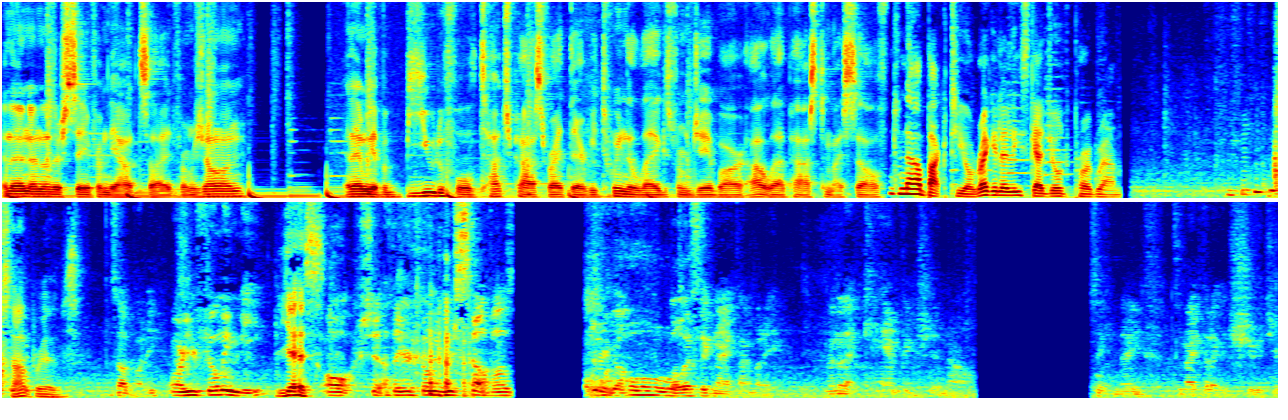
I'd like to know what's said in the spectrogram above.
And then another save from the outside from Jean. And then we have a beautiful touch pass right there between the legs from J Bar, outlet pass to myself. And now back to your regularly scheduled program. What's up, ribs. What's up, buddy? Oh, are you filming me? Yes. Oh shit! I thought you were filming yourself. I was. There we go. Ballistic knife time, buddy. None of that camping shit now. Ballistic knife. It's a knife that I can shoot you.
